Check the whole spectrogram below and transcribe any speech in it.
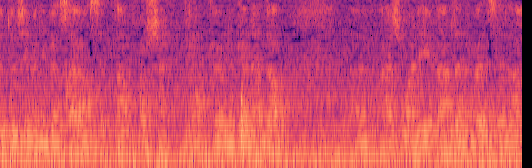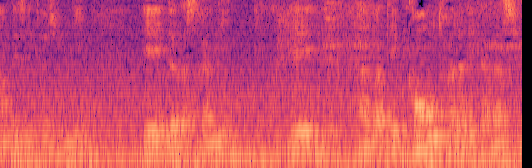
le deuxième anniversaire en septembre prochain. Donc, le Canada a joint les rangs de la Nouvelle-Zélande, des États-Unis et de l'Australie et a voté contre la déclaration.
